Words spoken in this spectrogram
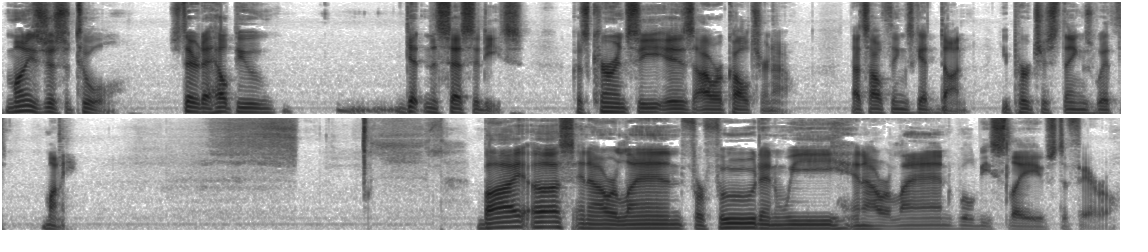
Money's just a tool. It's there to help you get necessities because currency is our culture now. That's how things get done. You purchase things with money. Buy us in our land for food, and we in our land will be slaves to Pharaoh.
